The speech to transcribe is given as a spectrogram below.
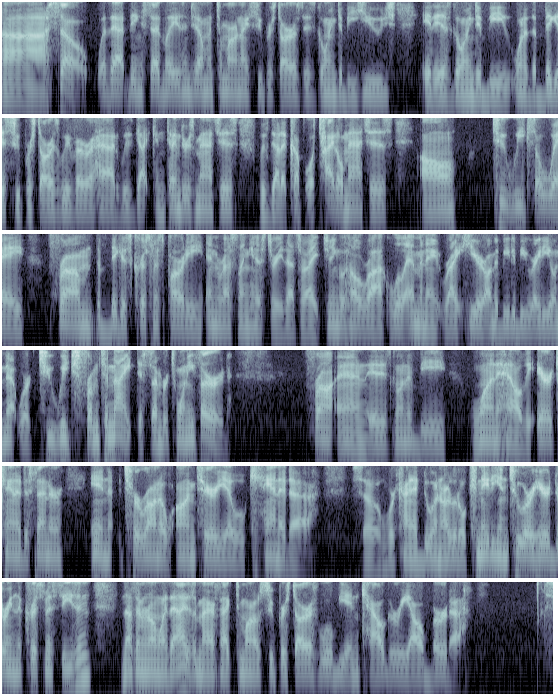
Uh, so, with that being said, ladies and gentlemen, tomorrow night Superstars is going to be huge. It is going to be one of the biggest superstars we've ever had. We've got contenders matches, we've got a couple of title matches, all two weeks away from the biggest Christmas party in wrestling history. That's right, Jingle Hell Rock will emanate right here on the B2B Radio Network two weeks from tonight, December 23rd. From, and it is going to be one hell, the Air Canada Center in Toronto, Ontario, Canada. So we're kind of doing our little Canadian tour here during the Christmas season. Nothing wrong with that. As a matter of fact, tomorrow's Superstars will be in Calgary, Alberta.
